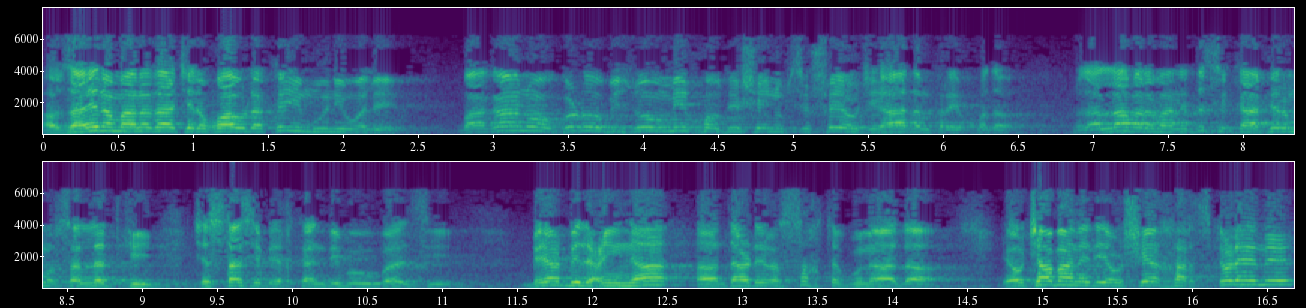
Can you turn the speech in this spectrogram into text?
او ظاهر معنی دا چې غواو لکې مونی ولې باغانو ګړو بيزو میخو دې شینو پسې شی او جهادم پرې خدا نو الله بر باندې د څه کافر مسلط کی چې ستاسو به خکندې به وباسي بيع بالعینا دا ډیره سخته ګناه ده یو چا باندې یو شی خرڅ کړي نه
